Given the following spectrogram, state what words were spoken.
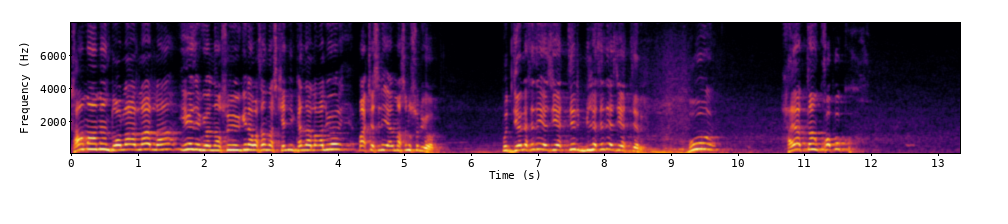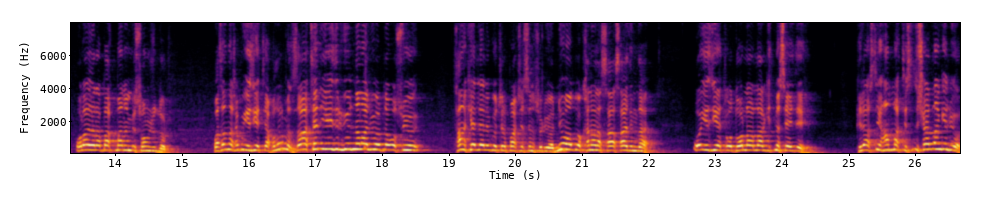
tamamen dolarlarla Eğirdir Gölü'nden suyu yine vatandaş kendi imkanlarla alıyor, bahçesini, elmasını suluyor. Bu devlete de eziyettir, millete de eziyettir. Bu hayattan kopuk olaylara bakmanın bir sonucudur. Vatandaşa bu eziyet yapılır mı? Zaten Eğirdir Gölü'nden alıyor da o suyu tankerlerle götürüp bahçesini suluyor. Ne oldu o kanala sağsaydın da o eziyet, o dolarlar gitmeseydi. Plastik ham maddesi dışarıdan geliyor.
